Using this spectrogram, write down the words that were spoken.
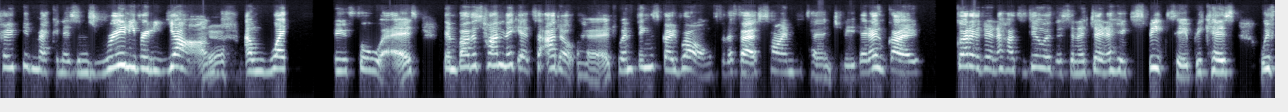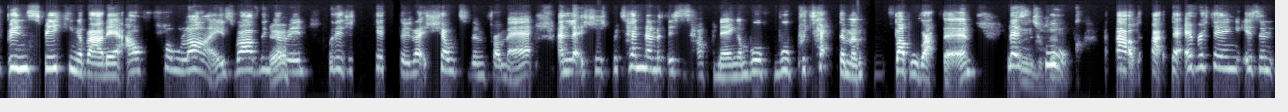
coping mechanisms really, really young Yeah. and wait move forward, then by the time they get to adulthood, when things go wrong for the first time potentially, they don't go, God, I don't know how to deal with this and I don't know who to speak to because we've been speaking about it our whole lives rather than Yeah. going, well, they're just kids, so let's shelter them from it and let's just pretend none of this is happening and we'll we'll protect them and bubble wrap them. Let's 100%. talk about the fact that everything isn't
